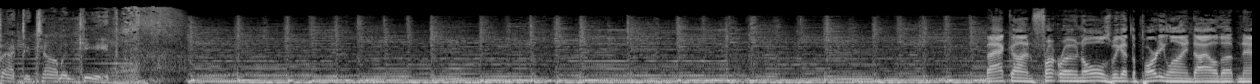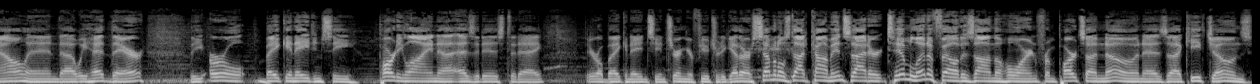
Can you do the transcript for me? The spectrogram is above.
back to Tom and Keith. Back on Front Row Noles, we got the party line dialed up now, and uh, we head there. The Earl Bacon Agency party line uh, as it is today. The Earl Bacon Agency ensuring your future together. Our Seminoles.com insider Tim Linafelt is on the horn from Parts Unknown as uh, Keith Jones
